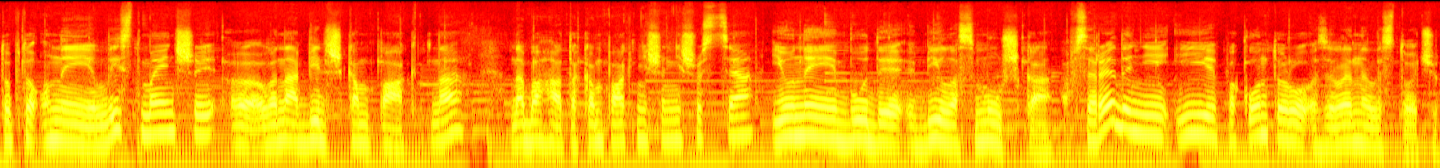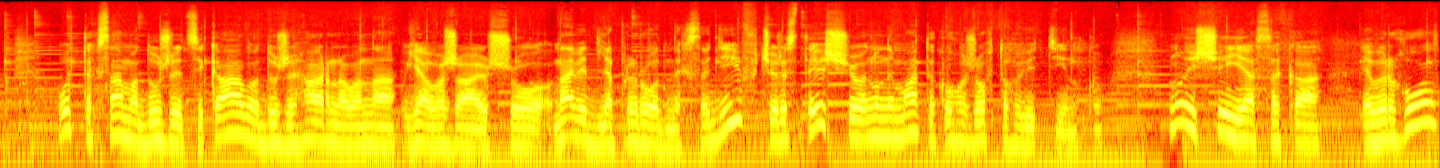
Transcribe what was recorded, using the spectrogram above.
тобто у неї лист менший, е, вона більш компактна, набагато компактніша, ніж ось ця. І у неї буде біла смужка всередині і по контуру зелений листочок. От так само дуже цікаво, дуже гарно вона. Я вважаю, що навіть для природних садів через те, що ну, нема такого жовтого відтінку. Ну і ще є асака Evergold,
